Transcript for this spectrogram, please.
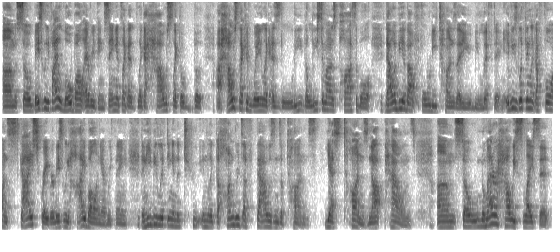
Um, so basically, if I lowball everything, saying it's like a like a house, like the the a house that could weigh like as le- the least amount as possible, that would be about forty tons that he would be lifting. If he's lifting like a full on skyscraper, basically highballing everything, then he'd be lifting in the two in like the hundreds of thousands of tons. Yes, tons, not pounds. Um, so no matter how we slice it,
